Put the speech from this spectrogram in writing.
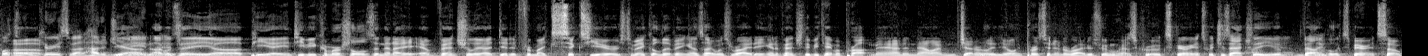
Well, that's what I'm curious about. How did you yeah? I was a uh, PA in TV commercials, and then I eventually I did it for like six years to make a living as I was writing, and eventually became a prop man, and now I'm generally the only person in a writer's room who has crew experience, which is actually a valuable experience. So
